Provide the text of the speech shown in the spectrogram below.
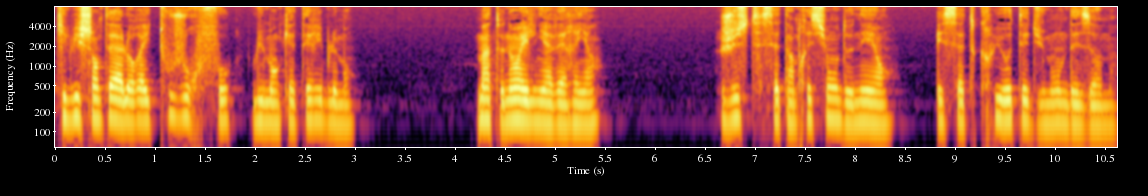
qui lui chantaient à l'oreille toujours faux lui manquaient terriblement. Maintenant il n'y avait rien, juste cette impression de néant et cette cruauté du monde des hommes.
